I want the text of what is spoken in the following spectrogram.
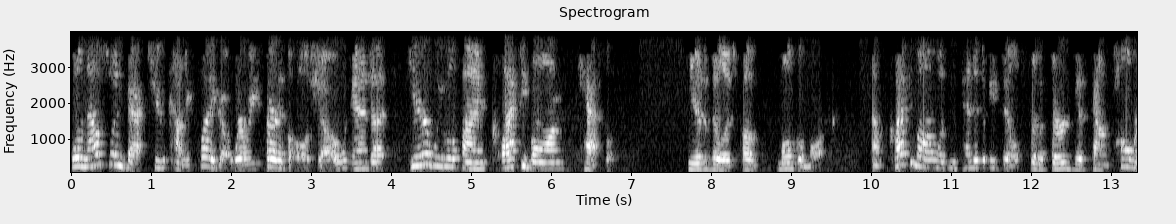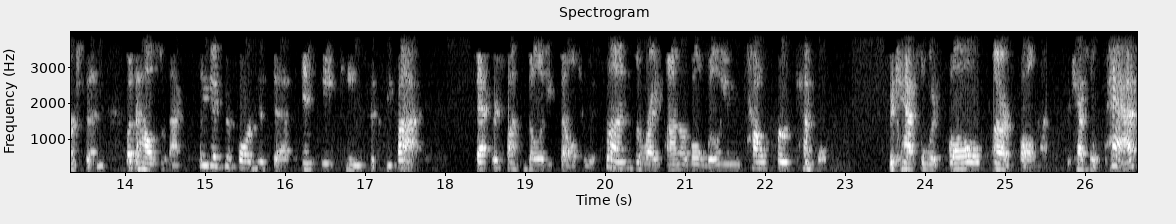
We'll now swing back to County Sligo, where we started the whole show, and uh, here we will find Classiebawn Castle, near the village of Mullaghmore. Now, Classiebawn was intended to be built for the third Viscount Palmerston, but the house was not completed before his death in 1865. That responsibility fell to his son, the Right Honorable William Cowper Temple. The castle would fall, or fall, not, the castle would pass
